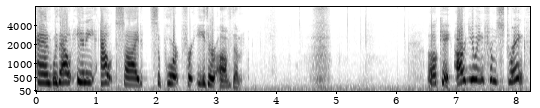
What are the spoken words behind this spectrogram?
and without any outside support for either of them. Okay, arguing from strength.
